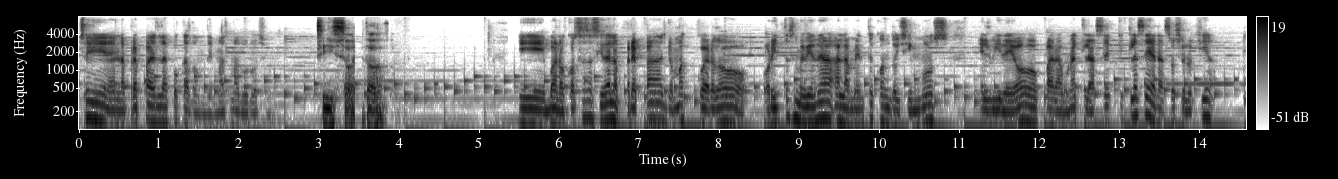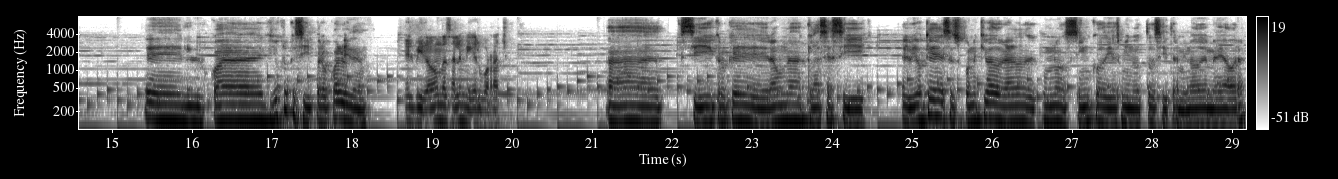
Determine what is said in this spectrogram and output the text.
Sí, en la prepa es la época donde más maduros somos. Sí, sobre todo. Y bueno, cosas así de la prepa, yo me acuerdo, ahorita se me viene a la mente cuando hicimos el video para una clase. ¿Qué clase era? ¿Sociología? El cual, yo creo que sí, pero ¿cuál video? El video donde sale Miguel borracho. Ah, sí, creo que era una clase así. El video que se supone que iba a durar unos 5 o 10 minutos y terminó de media hora.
